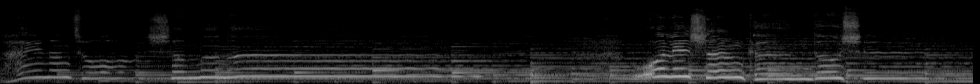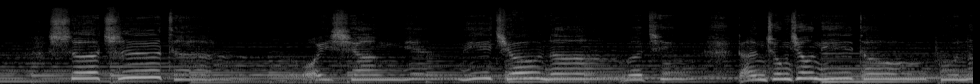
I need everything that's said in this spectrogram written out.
还能做什么呢？我连伤感都是奢侈的，我一想念你就那么近，但终究你都不能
